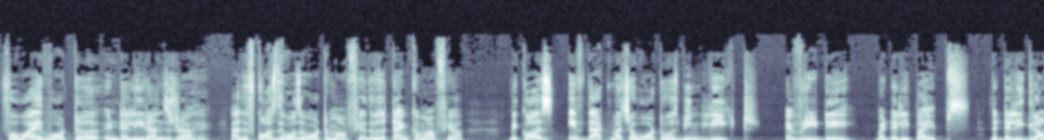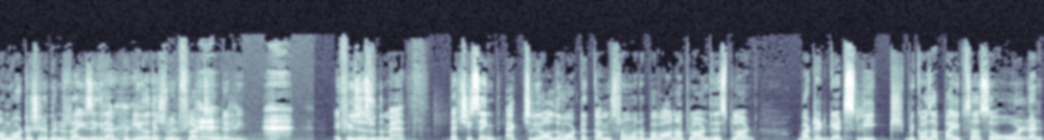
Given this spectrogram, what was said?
for why water in Delhi runs dry. And of course, there was a water mafia, there was a tanker mafia, because if that much of water was being leaked every day by Delhi pipes, the Delhi groundwater should have been rising rapidly, or there should have been floods in Delhi. If you just do the math, that she's saying actually all the water comes from what a Bawana plant, this plant, but it gets leaked because our pipes are so old, and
